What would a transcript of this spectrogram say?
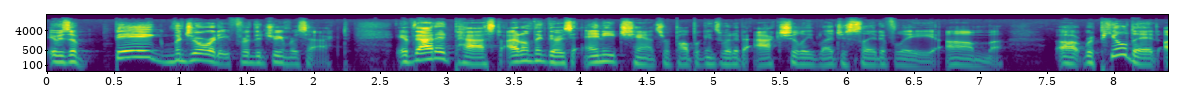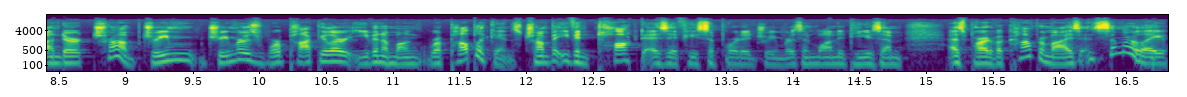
It was a big majority for the Dreamers Act. If that had passed, I don't think there's any chance Republicans would have actually legislatively um, uh, repealed it under Trump. Dream Dreamers were popular even among Republicans. Trump even talked as if he supported Dreamers and wanted to use them as part of a compromise. And similarly,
